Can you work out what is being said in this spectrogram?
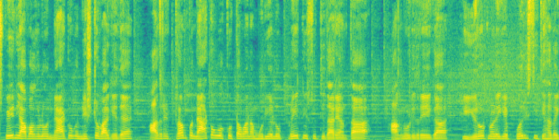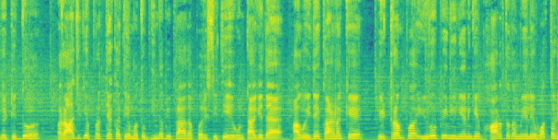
ಸ್ಪೇನ್ ಯಾವಾಗಲೂ ನ್ಯಾಟೋ ನಿಷ್ಠವಾಗಿದೆ, ಆದ್ರೆ ಟ್ರಂಪ್ ನ್ಯಾಟೋ ಒಕ್ಕೂಟವನ್ನ ಮುರಿಯಲು ಪ್ರಯತ್ನಿಸುತ್ತಿದ್ದಾರೆ ಅಂತ. ಹಾಗೆ ನೋಡಿದ್ರೆ ಈಗ ಈ ಯುರೋಪ್ನೊಳಗೆ ಪರಿಸ್ಥಿತಿ ಹದಗೆಟ್ಟಿದ್ದು ರಾಜಕೀಯ ಪ್ರತ್ಯೇಕತೆ ಮತ್ತು ಭಿನ್ನಾಭಿಪ್ರಾಯದ ಪರಿಸ್ಥಿತಿ ಉಂಟಾಗಿದೆ. ಹಾಗೂ ಇದೇ ಕಾರಣಕ್ಕೆ ಈ ಟ್ರಂಪ್ ಯುರೋಪಿಯನ್ ಯೂನಿಯನ್ಗೆ ಭಾರತದ ಮೇಲೆ ಒತ್ತಡ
